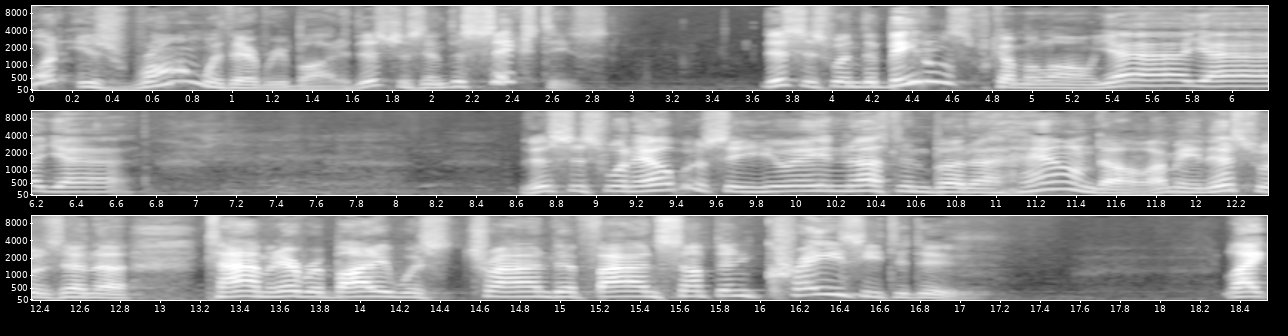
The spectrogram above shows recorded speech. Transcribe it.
what is wrong with everybody? This is in the 60s. This is when the Beatles come along. Yeah, yeah, yeah. This is when Elvis said, You ain't nothing but a hound dog. I mean, this was in a time when everybody was trying to find something crazy to do. Like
